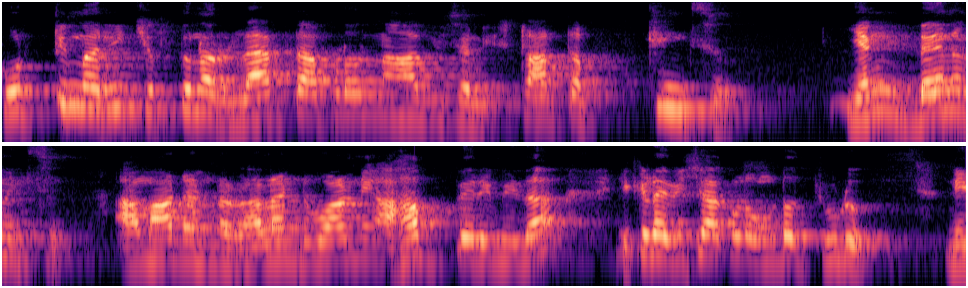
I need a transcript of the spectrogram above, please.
కొట్టి మరీ చెప్తున్నారు ల్యాప్టాప్లో ఉన్న ఆఫీస్ అని స్టార్టప్ కింగ్స్ యంగ్ డైనమిక్స్. ఆ మాట అంటున్నారు అలాంటి వాడిని అహబ్ పేరు మీద ఇక్కడ విశాఖలో ఉంటుంది. చూడు నీ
